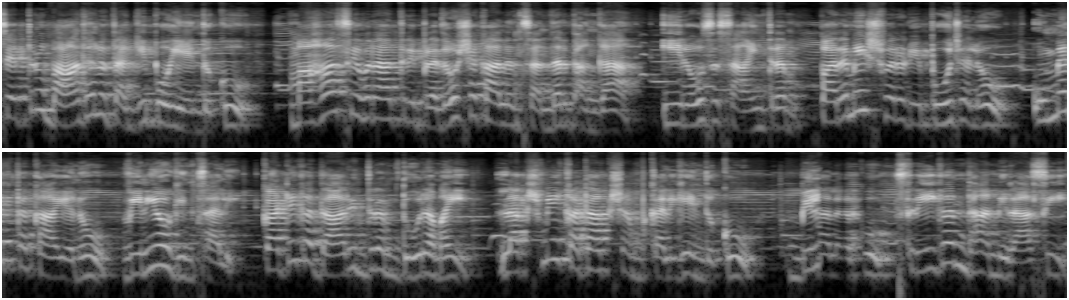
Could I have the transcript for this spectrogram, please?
శత్రు బాధలు తగ్గిపోయేందుకు మహాశివరాత్రి ప్రదోషకాలం సందర్భంగా ఈ రోజు సాయంత్రం పరమేశ్వరుడి పూజలో ఉమ్మెత్తకాయను వినియోగించాలి. కటిక దారిద్ర్యం దూరమై లక్ష్మీ కటాక్షం కలిగేందుకు బిల్లలకు శ్రీగంధాన్ని రాసి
